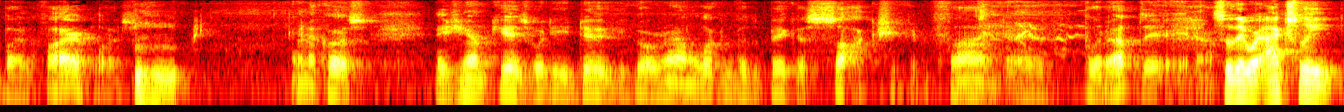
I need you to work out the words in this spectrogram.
by the fireplace. Mm-hmm. And of course, as young kids, what do you do? You go around looking for the biggest socks you can find to put up there. You know. So they were actually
